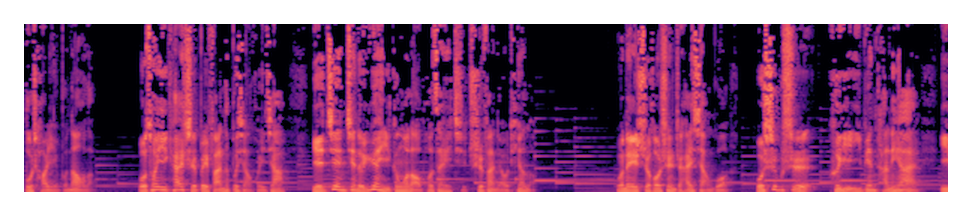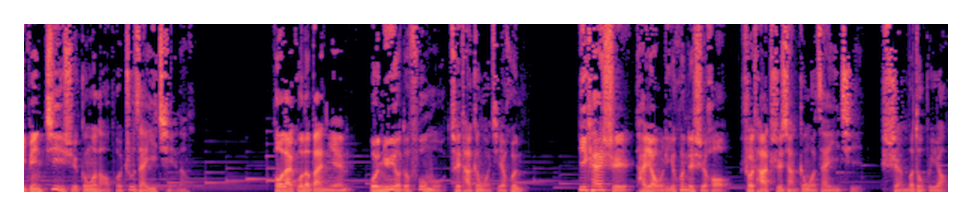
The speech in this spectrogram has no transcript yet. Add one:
不吵也不闹了。我从一开始被烦的不想回家，也渐渐的愿意跟我老婆在一起吃饭聊天了。我那时候甚至还想过，我是不是可以一边谈恋爱，一边继续跟我老婆住在一起呢？后来过了半年，我女友的父母催她跟我结婚。一开始他要我离婚的时候。说他只想跟我在一起，什么都不要。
